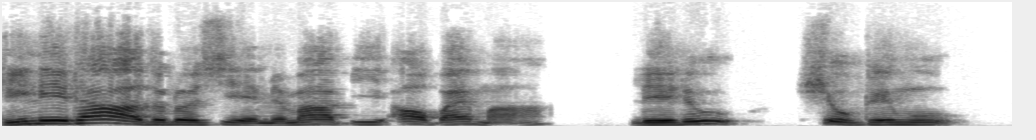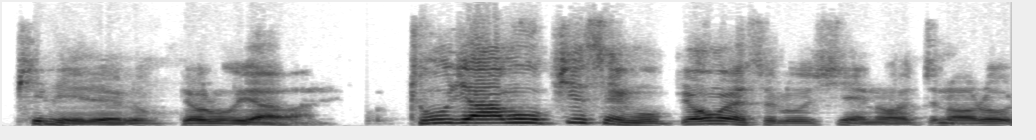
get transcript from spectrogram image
ဒီနေထားဟာဆိုလို့ရှိရင်မြန်မာပြည်အောက်ပိုင်းမှာ လေထုရှုပ်ထွေးမှုဖြစ်နေတယ်လို့ပြောလို့ရပါတယ်ထူးခြားမှုဖြစ်စဉ်ကိုပြောမယ်ဆိုလို့ရှိရင်တော့ကျွန်တော်တို့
